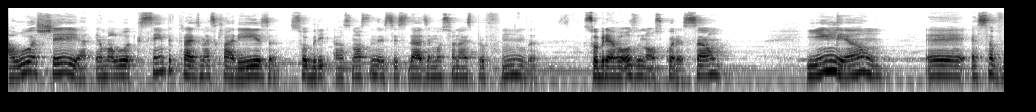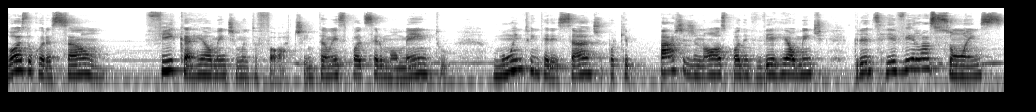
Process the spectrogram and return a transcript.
A lua cheia é uma lua que sempre traz mais clareza sobre as nossas necessidades emocionais profundas, sobre a voz do nosso coração e em Leão, é, essa voz do coração fica realmente muito forte. Então, esse pode ser um momento muito interessante porque parte de nós podem viver realmente grandes revelações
